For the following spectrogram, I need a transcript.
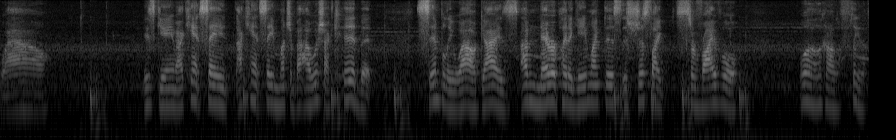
Wow. This game, I can't say I can't say much about. I wish I could, but simply wow, guys, I've never played a game like this. It's just like survival Whoa, look at all the fleet of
